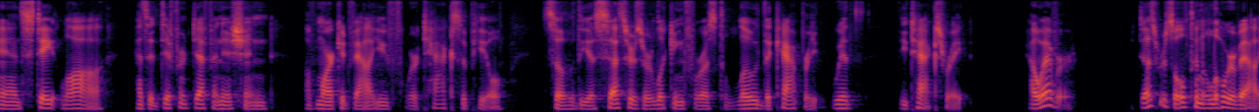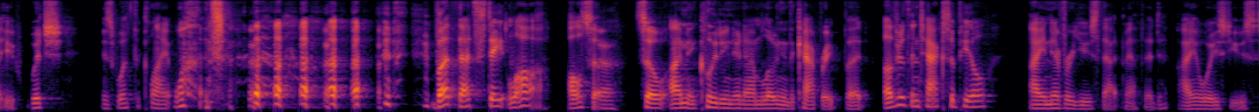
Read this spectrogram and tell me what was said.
And state law has a different definition of market value for tax appeal. So the assessors are looking for us to load the cap rate with the tax rate. However, it does result in a lower value, which is what the client wants. but that's state law also. Yeah. So I'm including it, I'm loading the cap rate. But other than tax appeal, I never use that method. I always use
